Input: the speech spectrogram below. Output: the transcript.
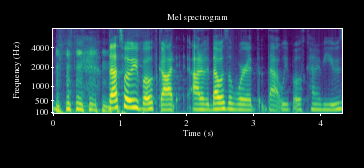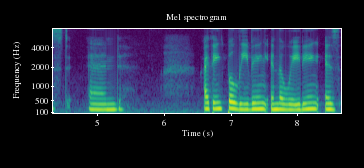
That's what we both got out of it. That was the word that we both kind of used. And I think believing in the waiting is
